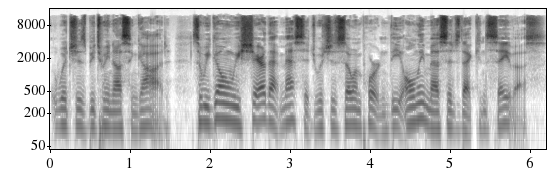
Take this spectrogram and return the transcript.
which is between us and God. So we go and we share that message, which is so important, the only message that can save us.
